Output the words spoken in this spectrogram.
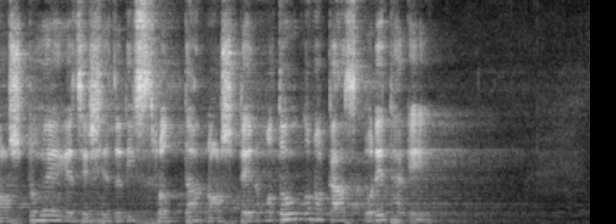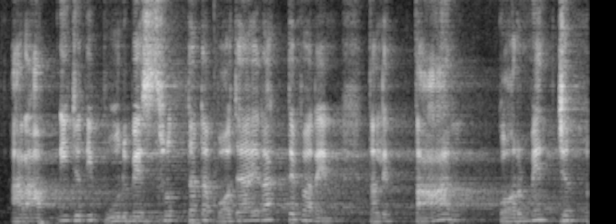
নষ্ট হয়ে গেছে, সে যদি শ্রদ্ধা নষ্টের মতোও কোনো কাজ করে থাকে আর আপনি যদি পূর্বে শ্রদ্ধাটা বজায় রাখতে পারেন তাহলে তার কর্মের জন্য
